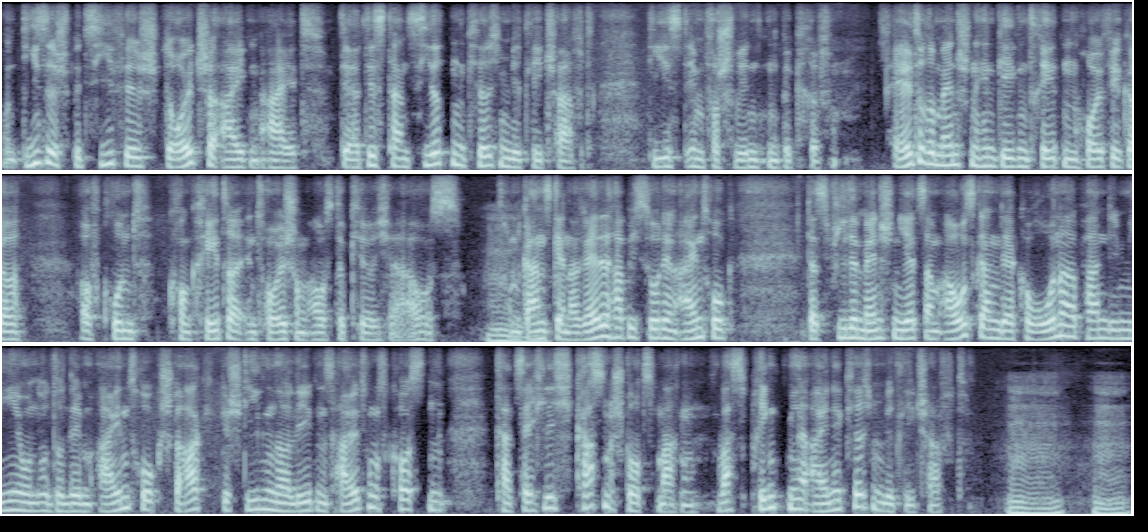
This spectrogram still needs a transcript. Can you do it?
Und diese spezifisch deutsche Eigenheit der distanzierten Kirchenmitgliedschaft, die ist im Verschwinden begriffen. Ältere Menschen hingegen treten häufiger aufgrund konkreter Enttäuschung aus der Kirche aus. Mhm. Und ganz generell habe ich so den Eindruck, dass viele Menschen jetzt am Ausgang der Corona-Pandemie und unter dem Eindruck stark gestiegener Lebenshaltungskosten tatsächlich Kassensturz machen. Was bringt mir eine Kirchenmitgliedschaft? Mhm. mhm.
